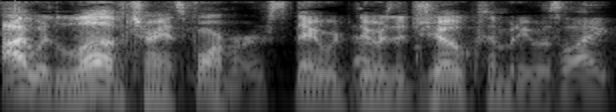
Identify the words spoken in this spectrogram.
I would love Transformers. They were that's there was a joke. Somebody was like,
